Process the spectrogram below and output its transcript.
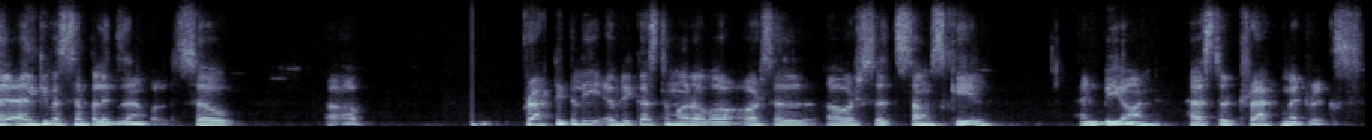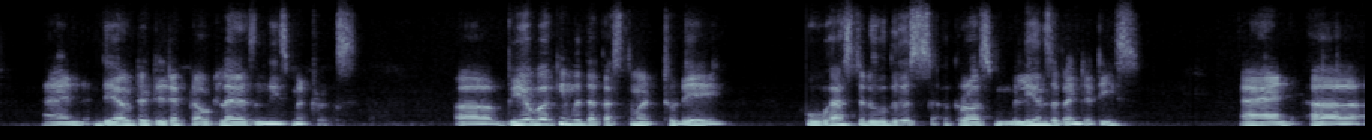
I, will give a simple example. So uh, practically every customer of ours, ours at some scale and beyond has to track metrics, and they have to detect outliers in these metrics. Uh, we are working with a customer today who has to do this across millions of entities, and uh,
